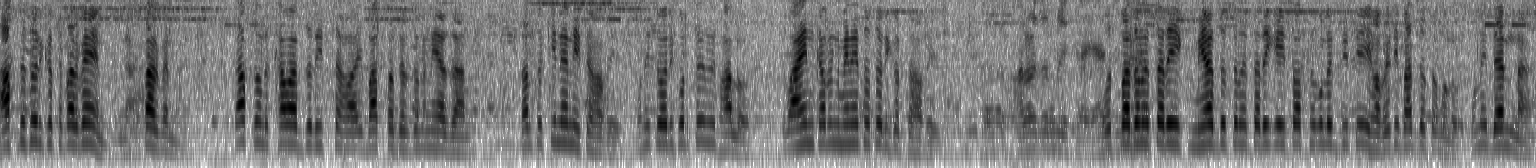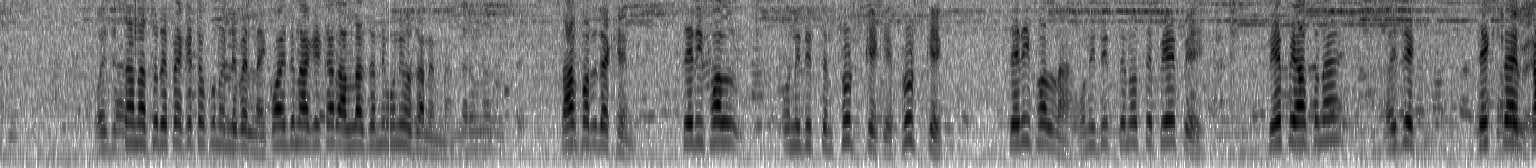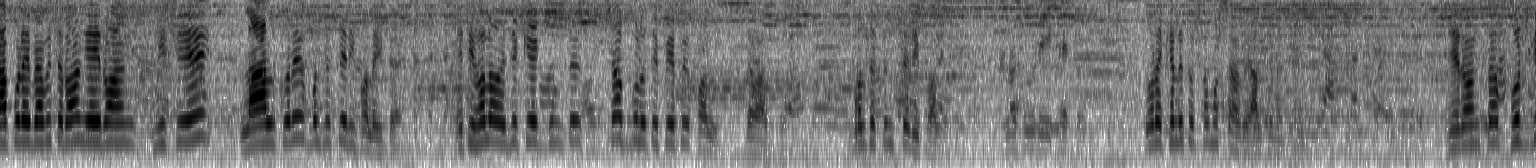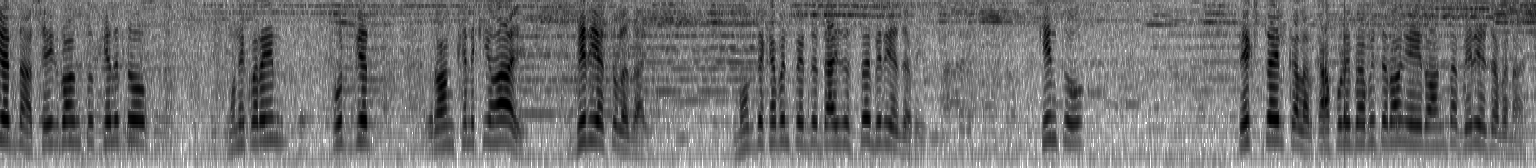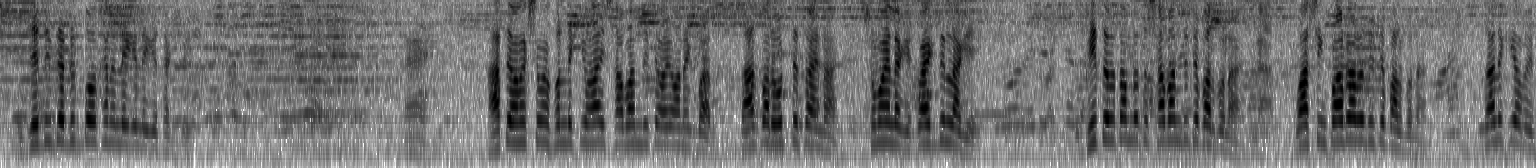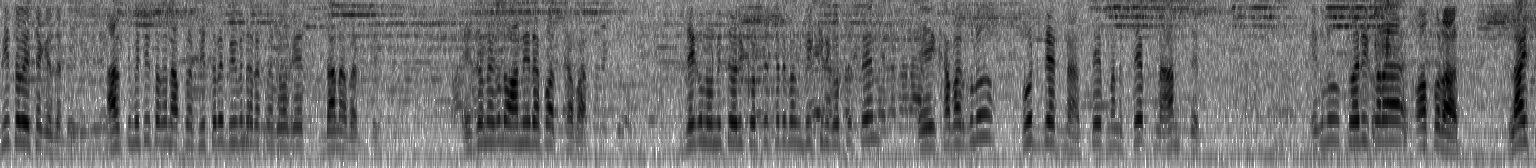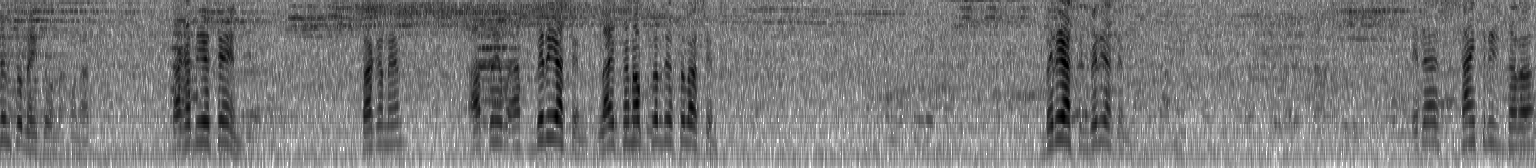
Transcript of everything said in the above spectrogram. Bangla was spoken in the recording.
আপনি তৈরি করতে পারবেন? পারবেন না। তা আপনার খাওয়ার যদি ইচ্ছা হয় বাচ্চাদের জন্য নিয়ে যান তাহলে তো কিনে নিতে হবে। উনি তৈরি করছেন ভালো। তবে আইন কারণ মেনে তো তৈরি করতে হবে। উৎপাদনের তারিখ মেয়াদ উত্তোলনের তারিখ এই তথ্যগুলো দিতেই হবে। এটি বাধ্যতামূলক। উনি দেন না। ওই যে চানাচুরের প্যাকেটও কোনো লেভেল নাই। কয়দিন আগেকার আল্লাহ জানি উনিও জানেন না। তারপরে দেখেন চেরি ফল উনি দিচ্ছেন ফ্রুটস কেকে। Fruits cake. চেরি ফল না উনি দিচ্ছেন হচ্ছে পেঁপে। পেঁপে আছে না? ওই যে টেক্সটাইল কাপড়ে ব্যবহৃত রং, এই রং মিশিয়ে লাল করে বলছে চেরি ফল এইটা। এটি হলো ওই যে কেকগুলোতে, সবগুলোতে পেঁপে ফল দেওয়া আছে। বলতেছেন চেরি ফল। তোরে খেলে তো সমস্যা হবে আলটিমেটলি যে রংটা ফুড গ্রেড না, সেই রং তো খেলে তো, মনে করেন ফুড গ্রেড রং খেলে কি হয়? বেরিয়ে চলে যায়। মুখ দেখাবেন, পেটের ডাইজেস্ট হয়ে বেরিয়ে যাবে। কিন্তু টেক্সটাইল কালার কাপড়ে ব্যবহৃত রং এই রংটা বেরিয়ে যাবে না। যে দিকটা ঢুকবো ওখানে লেগে লেগে থাকবে। হ্যাঁ। হাতে অনেক সময় ফললে কি হয়? সাবান দিতে হয় অনেকবার। তারপর উঠতে চায় না। সময় লাগে কয়েকদিন লাগে। ভিতরে তো আমরা তো সাবান দিতে পারব না। ওয়াশিং পাউডারও দিতে পারব না। তাহলে কি হবে? ভিতরেই থেকে যাবে। আলটিমেটলি তখন আপনার ভিতরে বিভিন্ন রকমের রোগের দানা বাঁধবে। এই জন্য এগুলো অনিরাপদ খাবার। যেগুলো উনি তৈরি করতেছেন এবং বিক্রি করতেছেন, এই খাবারগুলো ফুড গ্রেড না সেফ মানে সেফ না আনসেফ এগুলো তৈরি করা অপরাধ। লাইসেন্সও নেই তো ওনা- ওনার। টাকা দিয়েছেন? টাকা নেন। আপনি বেরিয়ে আসেন। লাইট ফ্যান অফ করে দিয়ে চলে আসেন। বেরিয়ে আসেন বেরিয়ে আসেন। এটা সাঁত্রিশ ধারা।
